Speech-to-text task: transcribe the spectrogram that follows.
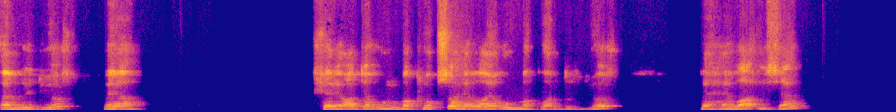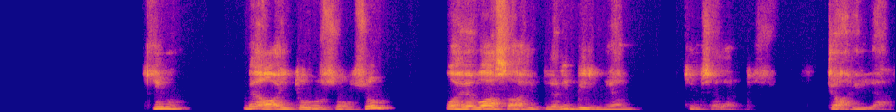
emrediyor veya şeriate uymak yoksa hevaya uymak vardır diyor. Ve heva ise kim ne ait olursa olsun o heva sahipleri bilmeyen kimselerdir. Cahillerdir.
